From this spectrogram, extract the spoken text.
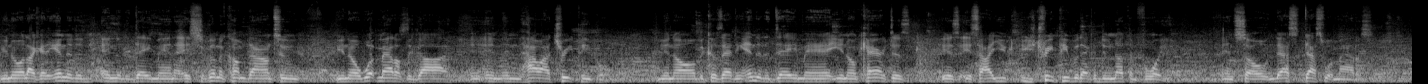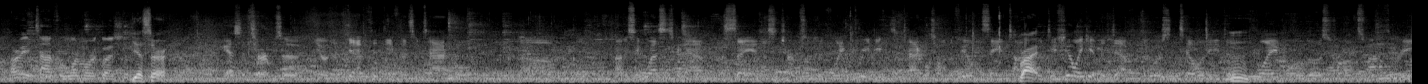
you know, like at the end of the end of the day, man, it's going to come down to, you know, what matters to God and, and, and how I treat people you know, because at the end of the day, man, you know, characters is, is how you, you treat people that can do nothing for you. And so that's that's what matters. All right, time for one more question. Yes, sir. I guess in terms of you know the depth at defensive tackle, um, obviously Wes is going to have a say in this in terms of like three defensive tackles on the field at the same time. Right. But do you feel like you have the depth and the versatility to Mm. play more of those fronts with three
